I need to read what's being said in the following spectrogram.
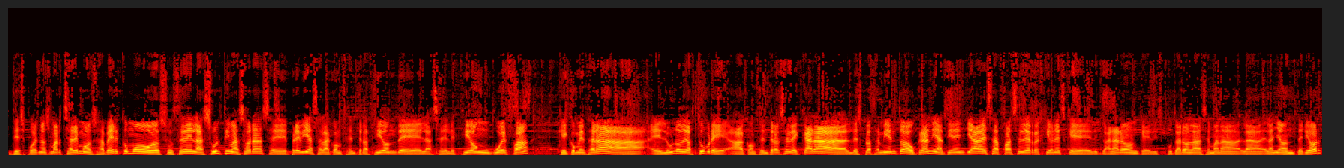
Después nos marcharemos a ver cómo suceden las últimas horas eh, previas a la concentración de la selección UEFA que comenzará el 1 de octubre a concentrarse de cara al desplazamiento a Ucrania. Tienen ya esa fase de regiones que ganaron, que disputaron la semana, el año anterior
